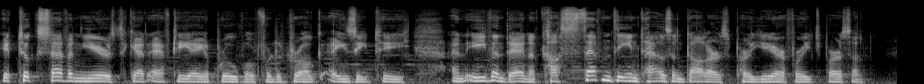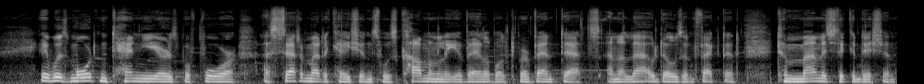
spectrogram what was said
It took seven years to get FDA approval for the drug AZT, and even then, it cost $17,000 per year for each person. It was more than 10 years before a set of medications was commonly available to prevent deaths and allow those infected to manage the condition.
